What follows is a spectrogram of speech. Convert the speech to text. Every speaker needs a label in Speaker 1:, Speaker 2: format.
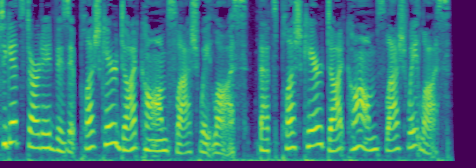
Speaker 1: To get started, visit plushcare.com slash weight loss. That's plushcare.com slash weight loss.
